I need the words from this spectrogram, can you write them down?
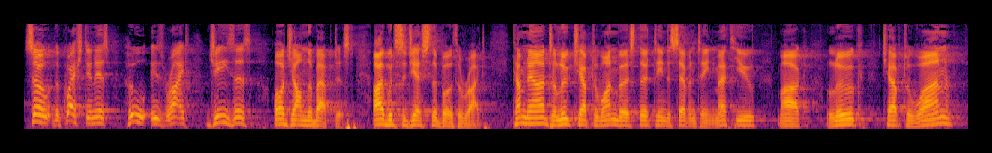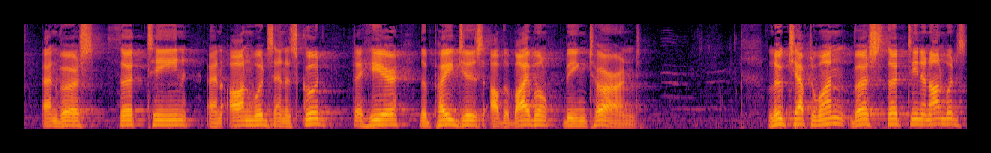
So the question is, who is right, Jesus or John the Baptist? I would suggest that both are right. Come now to Luke chapter 1, verse 13 to 17. Matthew, Mark, Luke chapter 1 and verse 13 and onwards. And it's good to hear the pages of the Bible being turned. Luke chapter 1, verse 13 and onwards.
